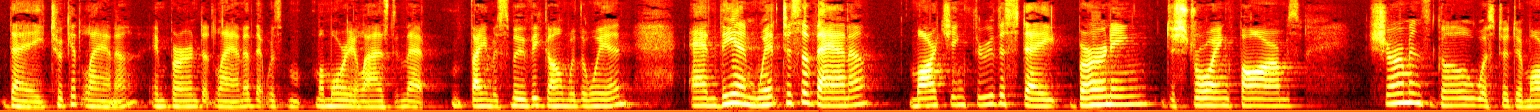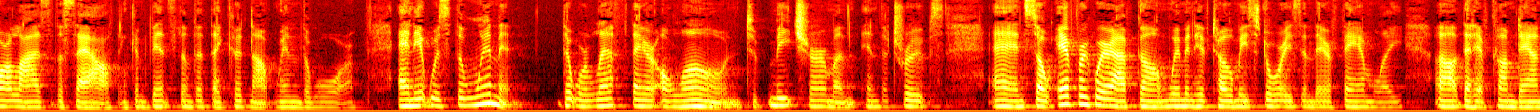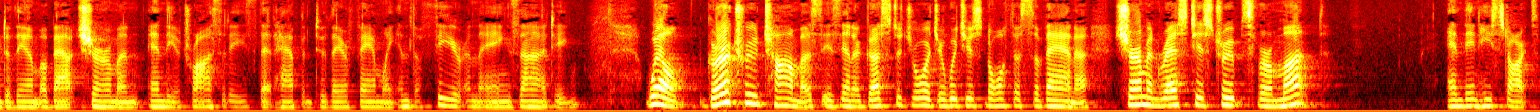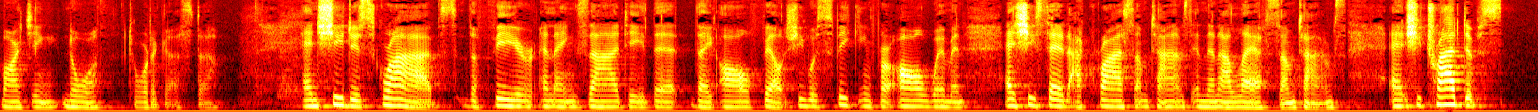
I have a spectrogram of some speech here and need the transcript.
they took Atlanta and burned Atlanta, that was memorialized in that famous movie, Gone with the Wind, and then went to Savannah, marching through the state, burning, destroying farms. Sherman's goal was to demoralize the South and convince them that they could not win the war. And it was the women that were left there alone to meet Sherman and the troops. And so everywhere I've gone, women have told me stories in their family uh, that have come down to them about Sherman and the atrocities that happened to their family and the fear and the anxiety. Well, Gertrude Thomas is in Augusta, Georgia, which is north of Savannah. Sherman rests his troops for a month, and then he starts marching north toward Augusta and she describes the fear and anxiety that they all felt. She was speaking for all women. As she said, I cry sometimes and then I laugh sometimes. And she tried to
